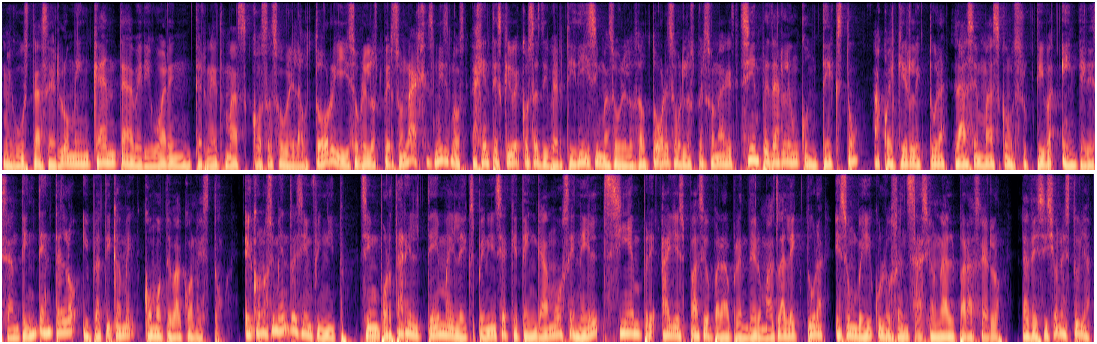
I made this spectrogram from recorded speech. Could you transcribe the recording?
me gusta hacerlo, me encanta averiguar en internet más cosas sobre el autor y sobre los personajes mismos. La gente escribe cosas divertidísimas sobre los autores, sobre los personajes. Siempre darle un contexto a cualquier lectura la hace más constructiva e interesante. Inténtalo y platícame cómo te va con esto. El conocimiento es infinito. Sin importar el tema y la experiencia que tengamos en él, siempre hay espacio para aprender más. La lectura es un vehículo sensacional para hacerlo. La decisión es tuya.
